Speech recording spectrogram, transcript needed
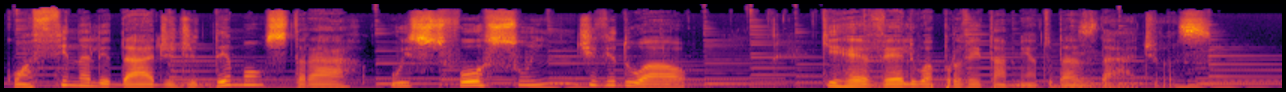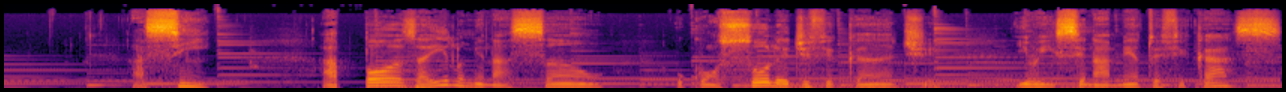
com a finalidade de demonstrar o esforço individual que revele o aproveitamento das dádivas. Assim, após a iluminação, o consolo edificante e o ensinamento eficaz,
